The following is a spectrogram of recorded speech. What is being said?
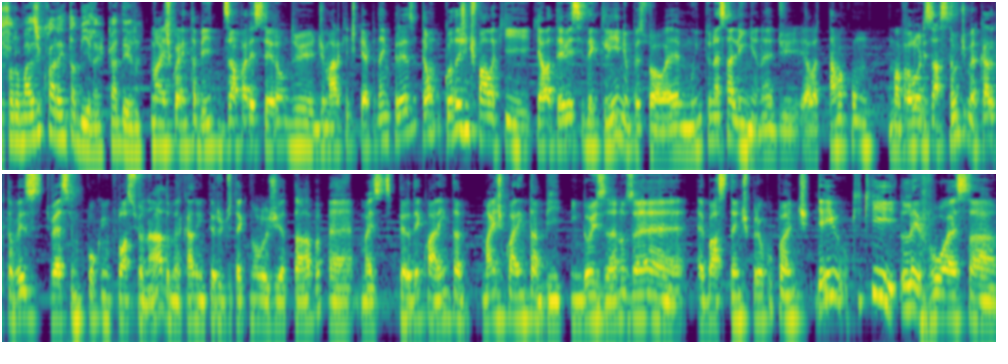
Foram mais de 40 bi, né? Cadeira. Mais de 40 bi desapareceram de, de market cap da empresa. Então, quando a gente fala que, que ela teve esse declínio, pessoal, é muito nessa linha, né? De ela estava com uma valorização de mercado que talvez tivesse um pouco inflacionado, o mercado inteiro de tecnologia estava, é, mas perder 40, mais de 40 bi em dois anos é, é bastante preocupante. E aí, o que, que levou a essa,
